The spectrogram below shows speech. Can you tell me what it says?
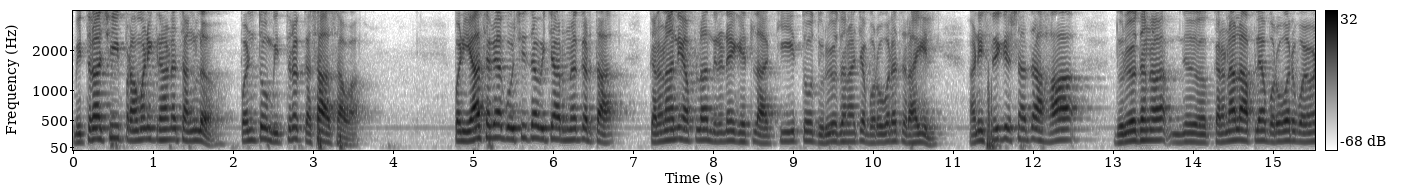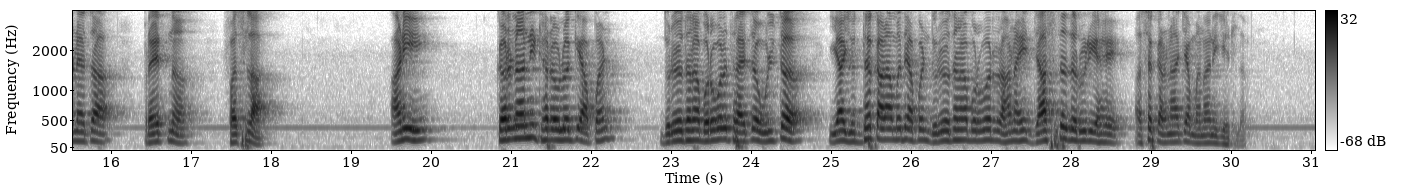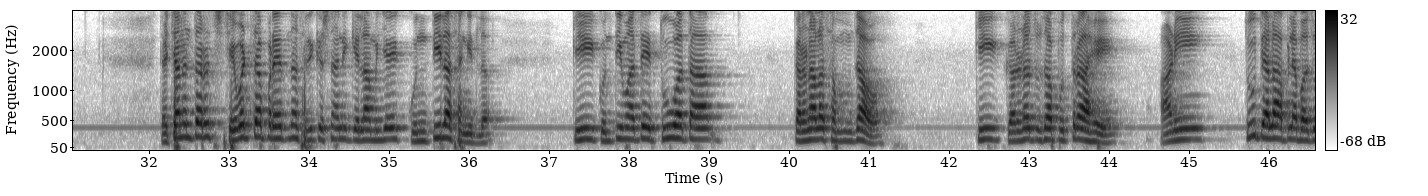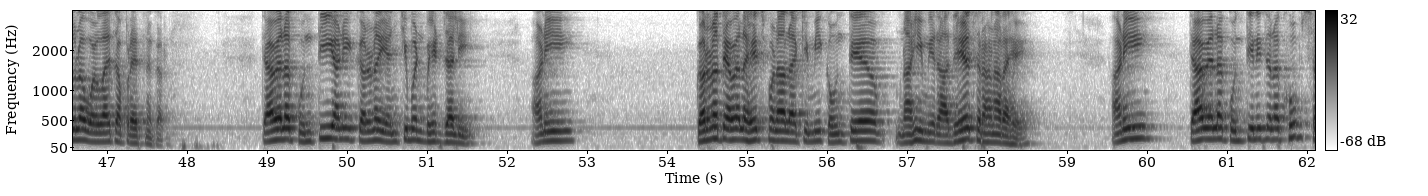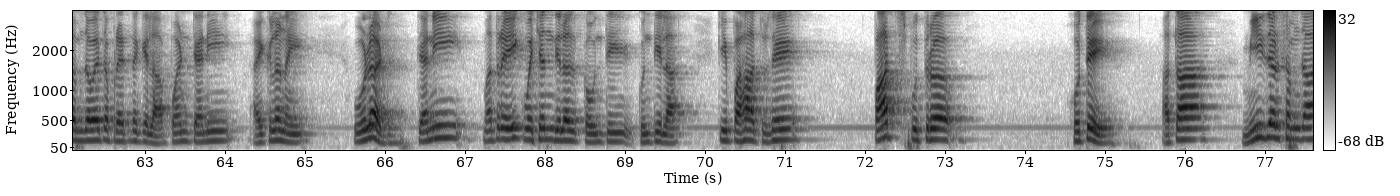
मित्राशी प्रामाणिक राहणं चांगलं पण तो मित्र कसा असावा? पण या सगळ्या गोष्टीचा विचार न करता कर्णाने आपला निर्णय घेतला की तो दुर्योधनाच्या बरोबरच राहील आणि श्रीकृष्णाचा हा दुर्योधना कर्णाला आपल्याबरोबर वळवण्याचा प्रयत्न फसला. आणि कर्णाने ठरवलं की आपण दुर्योधनाबरोबरच राहायचं. उलटं या युद्धकाळामध्ये आपण दुर्योधनाबरोबर राहणं हे जास्त जरुरी आहे असं कर्णाच्या मनाने घेतलं. त्याच्यानंतर शेवटचा प्रयत्न श्रीकृष्णाने केला म्हणजे कुंतीला सांगितलं की कुंती माते तू आता कर्णाला समजाव की कर्ण तुझा पुत्र आहे आणि तू त्याला आपल्या बाजूला वळवायचा प्रयत्न कर. त्यावेळेला कुंती आणि कर्ण यांची पण भेट झाली. आणि कर्ण त्यावेळेला हेच म्हणाला की मी कौंतेय नाही मी राधेयच राहणार आहे. आणि त्यावेळेला कुंतीने त्याला खूप समजावायचा प्रयत्न केला पण त्यांनी ऐकलं नाही. उलट त्यांनी मात्र एक वचन दिलं कौंती कुंतीला की पहा तुझे पाच पुत्र होते. आता मी जर समजा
